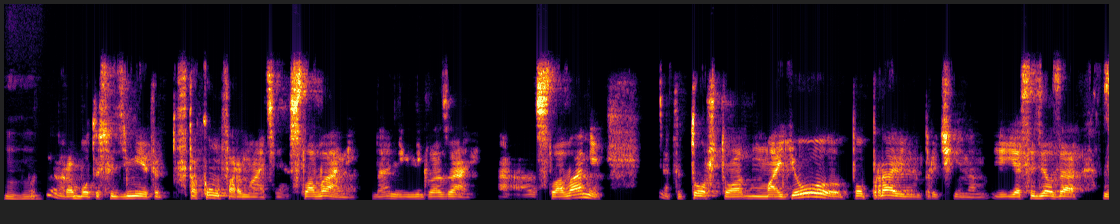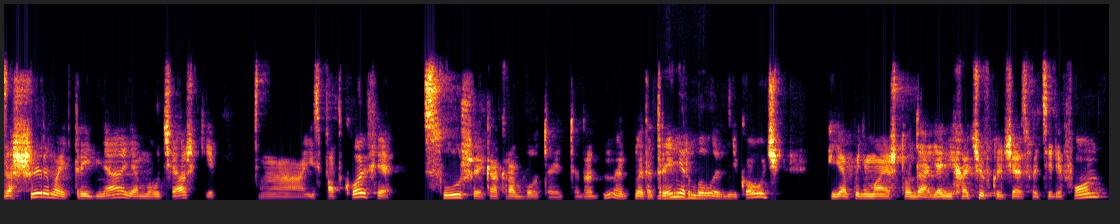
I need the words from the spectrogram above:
угу. работа с людьми это в таком формате, словами, да, не, не глазами, а словами. Это то, что мое по правильным причинам. И я сидел за, за ширмой три дня, я мыл чашки э, из-под кофе, слушай, как работает. Ну, это тренер был, это не коуч. И я понимаю, что да, я не хочу включать свой телефон,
